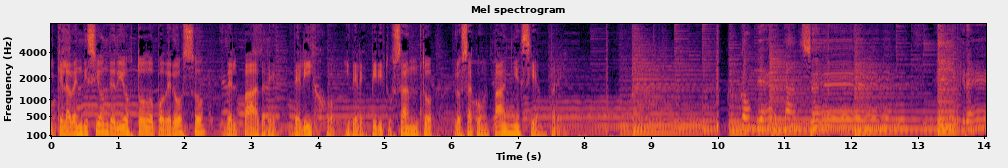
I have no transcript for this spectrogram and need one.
Y que la bendición de Dios Todopoderoso, del Padre, del Hijo y del Espíritu Santo los acompañe siempre. Conviértanse y crean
